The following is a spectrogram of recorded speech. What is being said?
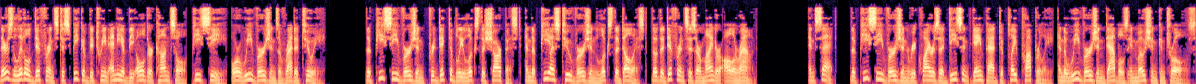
there's little difference to speak of between any of the older console, PC, or Wii versions of Ratatouille. The PC version predictably looks the sharpest, and the PS2 version looks the dullest, though the differences are minor all around." And said, the PC version requires a decent gamepad to play properly, and the Wii version dabbles in motion controls.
